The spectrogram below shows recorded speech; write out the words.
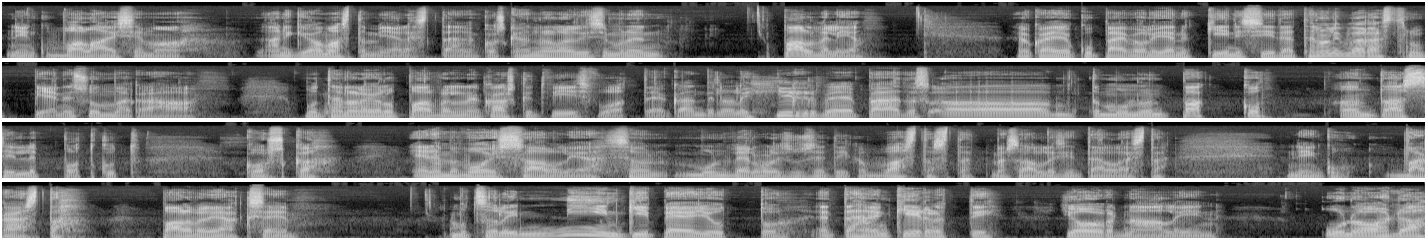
niin kuin valaisemaa, ainakin omasta mielestään, koska hän oli semmoinen palvelija, joka joku päivä oli jäänyt kiinni siitä, että hän oli varastanut pienen summan rahaa. Mutta hän oli ollut palvelijana 25 vuotta ja kantilla oli hirveä päätös, Aa, mutta mun on pakko antaa sille potkut, koska enhän mä voi sallia. Se on mun velvollisuusetiikan vastasta, että mä sallisin tällaista niin kuin varasta palvelijakseen. Mutta se oli niin kipeä juttu, että hän kirjoitti journaaliin, unohda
